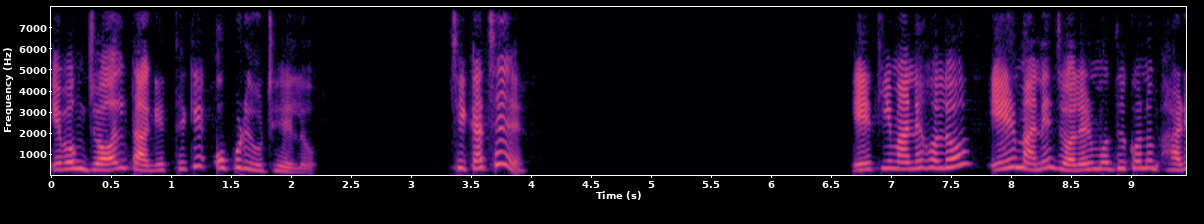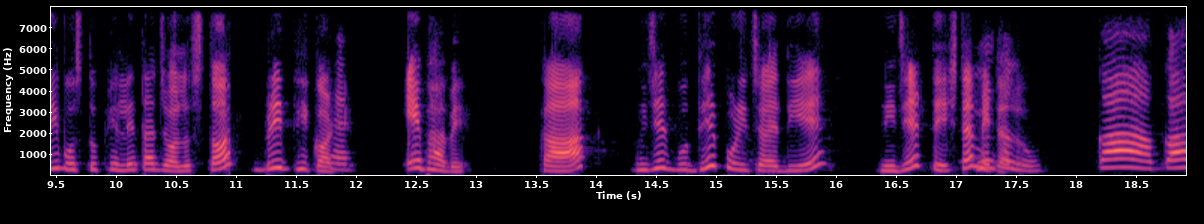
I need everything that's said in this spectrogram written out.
এবং জল দাগের থেকে ওপরে উঠে এলো। ঠিক আছে? এর কি মানে হলো? এর মানে জলের মধ্যে কোনো ভারী বস্তু ফেললে তার জলস্তর বৃদ্ধি করে। হ্যাঁ। এভাবে। কাক নিজের বুদ্ধির পরিচয় দিয়ে নিজের তেষ্টা মেটালো। মেটালো। কা কা।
